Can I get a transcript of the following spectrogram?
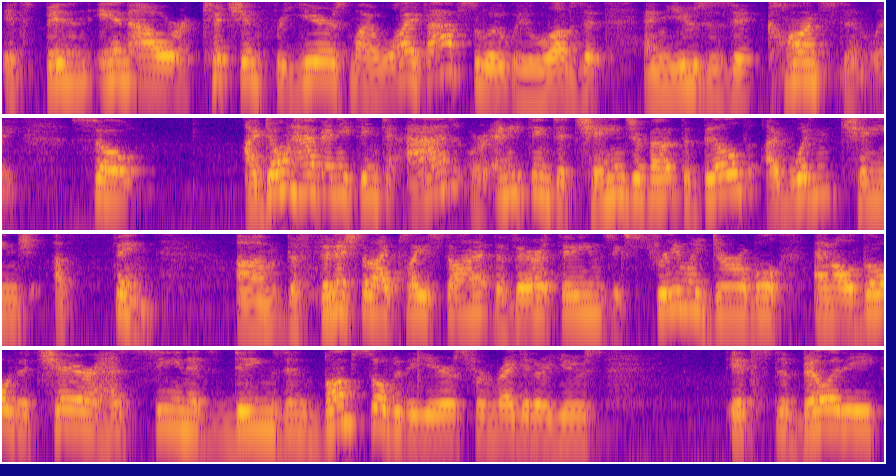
It's been in our kitchen for years. My wife absolutely loves it and uses it constantly. So I don't have anything to add or anything to change about the build. I wouldn't change a thing. Um, the finish that I placed on it, the Varathane, is extremely durable, and although the chair has seen its dings and bumps over the years from regular use, its stability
